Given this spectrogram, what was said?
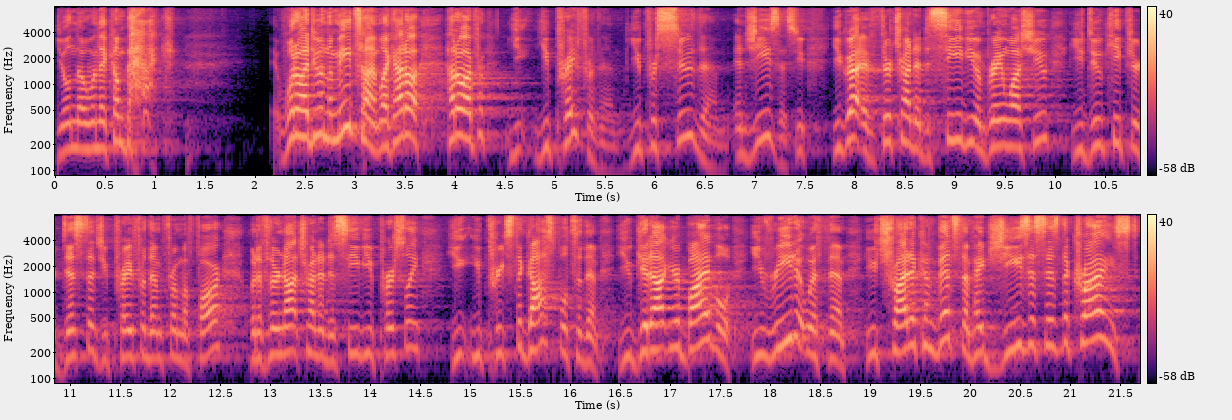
You'll know when they come back. What do I do in the meantime? Like, how do I, how do I, pr- you, you pray for them. You pursue them in Jesus. You, you, if they're trying to deceive you and brainwash you, you do keep your distance. You pray for them from afar. But if they're not trying to deceive you personally, you, you preach the gospel to them. You get out your Bible. You read it with them. You try to convince them, hey, Jesus is the Christ.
